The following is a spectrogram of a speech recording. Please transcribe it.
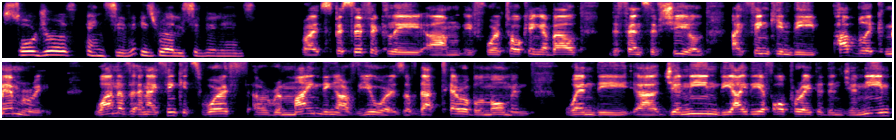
soldiers and civ- Israeli civilians right? Specifically, um, if we're talking about defensive shield, I think in the public memory, one of the, and I think it's worth uh, reminding our viewers of that terrible moment when the uh, Jenin, the IDF operated in Jenin.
